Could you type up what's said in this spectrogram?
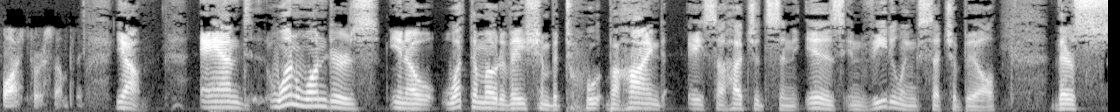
fought for something. Yeah. And one wonders, you know, what the motivation behind Asa Hutchinson is in vetoing such a bill. There's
